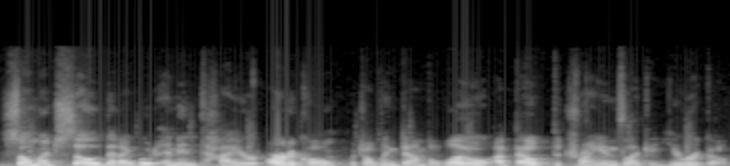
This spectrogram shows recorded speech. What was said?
So much so that I wrote an entire article, which I'll link down below, about the trains like a year ago.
